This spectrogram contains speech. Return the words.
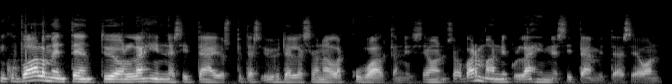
niin kuin valmentajan työ on lähinnä sitä, jos pitäisi yhdellä sanalla kuvata, niin se on, se on varmaan niin kuin lähinnä sitä, mitä se on.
